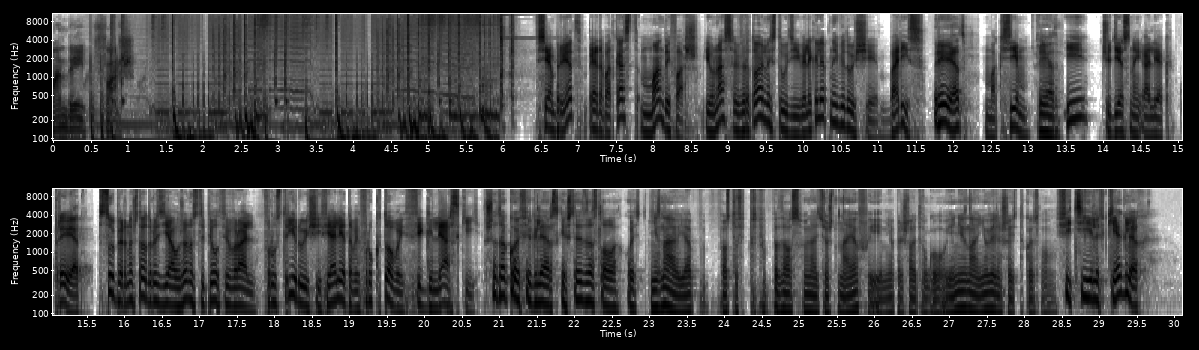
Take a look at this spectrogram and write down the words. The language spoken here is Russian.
командой «Фарш». Всем привет, это подкаст «Мандай фарш». И у нас в виртуальной студии великолепные ведущие Борис, Привет. Максим Привет. и чудесный Олег. Привет. Супер, ну что, друзья, уже наступил февраль. Фрустрирующий, фиолетовый, фруктовый, фиглярский. Что такое фиглярский? Что это за слово, Кость? Не знаю, я просто пытался вспоминать все, что на F, и мне пришло это в голову. Я не знаю, не уверен, что есть такое слово. Фитиль в кеглях?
